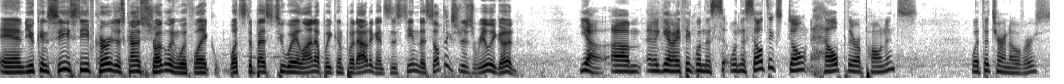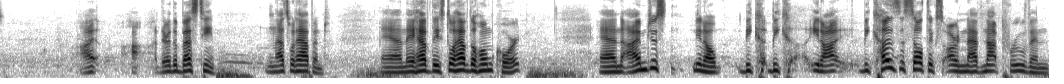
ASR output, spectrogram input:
And you can see Steve Kerr just kind of struggling with like, what's the best two way lineup we can put out against this team? The Celtics are just really good. Yeah, um, and again, I think when the when the Celtics don't help their opponents with the turnovers, I, I they're the best team, and that's what happened. And they have they still have the home court, and I'm just you know because because you know because the Celtics are have not proven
